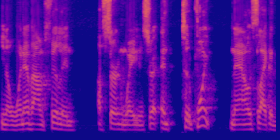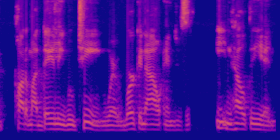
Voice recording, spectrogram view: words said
you know, whenever I'm feeling a certain way and and to the point now it's like a part of my daily routine where working out and just eating healthy and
